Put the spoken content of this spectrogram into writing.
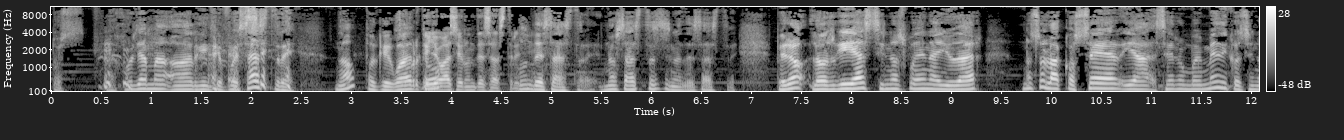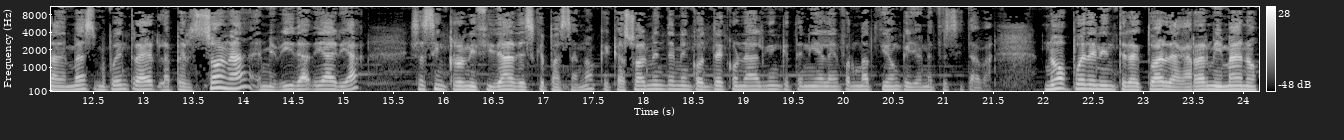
pues mejor llama a alguien que fue sastre, ¿no? Porque igual Porque tú- yo voy a ser un desastre. un sí. desastre, no sastre, sino desastre. Pero los guías sí nos pueden ayudar no solo a coser y a ser un buen médico, sino además me pueden traer la persona en mi vida diaria, esas sincronicidades que pasan, ¿no? Que casualmente me encontré con alguien que tenía la información que yo necesitaba. No pueden interactuar de agarrar mi mano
